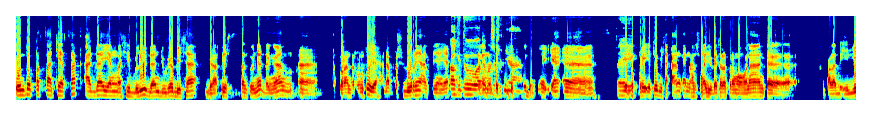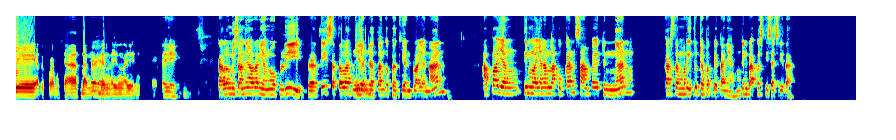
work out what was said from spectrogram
Untuk peta cetak ada yang masih beli dan juga bisa gratis, tentunya dengan uh, aturan tertentu ya, ada prosedurnya artinya ya. Oh gitu, dengan ada prosedurnya. Untuk, untuk, ya, uh, untuk pre itu misalkan kan harus mengajukan surat permohonan ke kepala BIG atau kepala pusat dan dan lain-lain. Baik kalau misalnya orang yang mau beli, berarti setelah hmm. dia datang ke bagian pelayanan, apa yang tim layanan lakukan sampai dengan customer itu dapat petanya? Mungkin Pak Kus bisa cerita.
